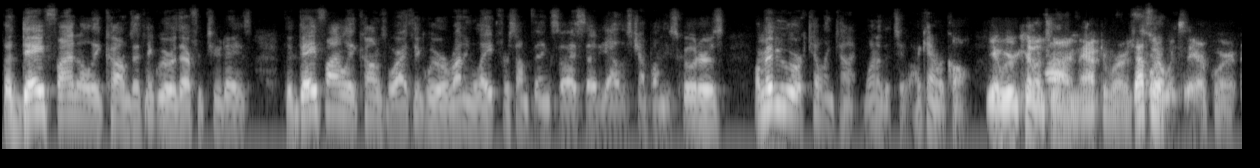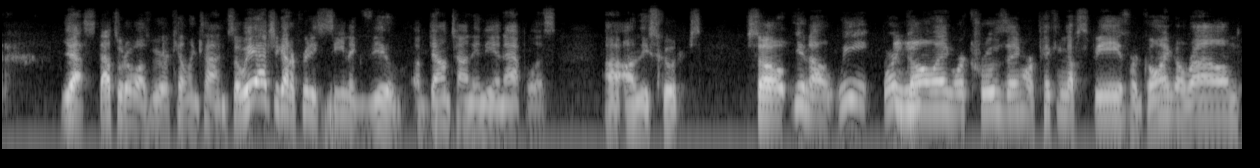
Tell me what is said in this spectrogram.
The day finally comes. I think we were there for two days the day finally comes where I think we were running late for something. So I said, yeah, let's jump on these scooters. Or maybe we were killing time. One of the two. I can't recall. Yeah, we were killing time Um, afterwards that's before what- we went to the airport. Yes, that's what it was. We were killing time. So we actually got a pretty scenic view of downtown Indianapolis uh, on these scooters. So, you know, we, we're Mhm. going, we're cruising, we're picking up speeds, we're going around.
